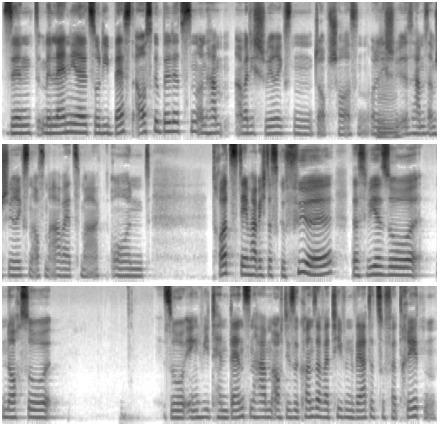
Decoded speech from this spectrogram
sind Millennials so die best ausgebildetsten und haben aber die schwierigsten Jobchancen oder die mhm. haben es am schwierigsten auf dem Arbeitsmarkt. Und trotzdem habe ich das Gefühl, dass wir so noch so so irgendwie Tendenzen haben, auch diese konservativen Werte zu vertreten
